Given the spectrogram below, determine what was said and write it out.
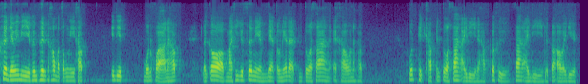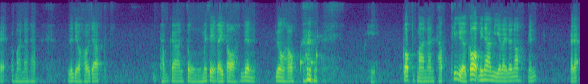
เพื่อนๆยังไม่มีเพื่อนๆก็เข้ามาตรงนี้ครับ edit บนขวานะครับ แล้วก็มาที่ username เนี่ยตรงนี้แหละเป็นตัวสร้าง account นะครับ พูดผิดครับเป็นตัวสร้าง ID นะครับ ก็คือสร้าง ID แล้วก็เอา ID ไปแปะประมาณนั้นครับ แล้วเดี๋ยวเขาจะทำการส่งเมสเซจอะไรต่อเรื่องเรื่องของเขาโอเคก็ประมาณนั้นครับ ที่เหลือก็ไม่น่ามีอะไรแล้วเนาะงั้นไปละ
